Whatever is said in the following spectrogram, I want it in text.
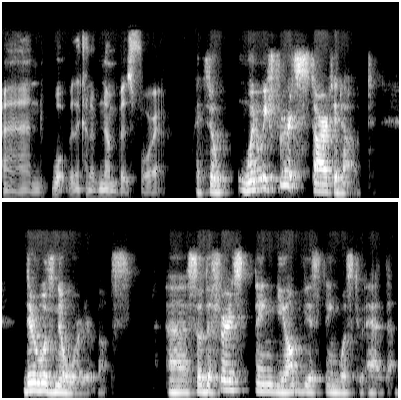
and what were the kind of numbers for it? So when we first started out, there was no order bumps. Uh, so the first thing, the obvious thing was to add them,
